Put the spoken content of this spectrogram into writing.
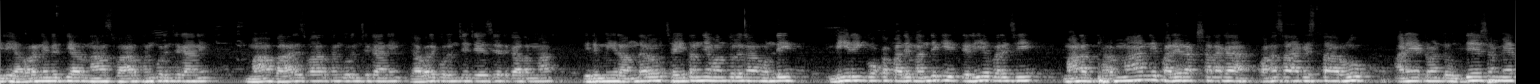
ఇది ఎవరి నిమిత్తాలు నా స్వార్థం గురించి కానీ మా భార్య స్వార్థం గురించి కానీ ఎవరి గురించి చేసేది కాదమ్మా. ఇది మీరందరూ చైతన్యవంతులుగా ఉండి మీరు ఇంకొక పది మందికి తెలియపరిచి మన ధర్మాన్ని పరిరక్షణగా కొనసాగిస్తారు అనేటువంటి ఉద్దేశం మీద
